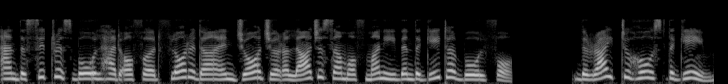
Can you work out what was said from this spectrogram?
And the Citrus Bowl had offered Florida and Georgia a larger sum of money than the Gator Bowl for the right to host the game.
